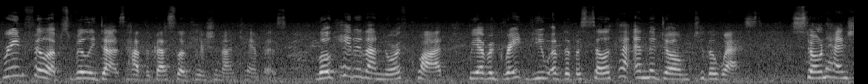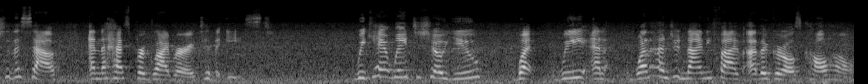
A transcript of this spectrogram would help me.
Breen Phillips really does have the best location on campus. Located on North Quad, we have a great view of the Basilica and the Dome to the west, Stonehenge to the south, and the Hesburgh Library to the east. We can't wait to show you what we and 195 other girls call home.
